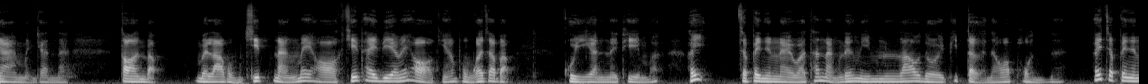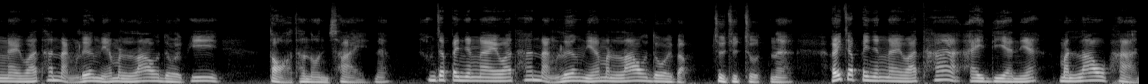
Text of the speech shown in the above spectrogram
งานเหมือนกันนะ ตอนแบบเวลาผมคิดหนังไม่ออกคิดไอเดียไม่ออกเนี้ยผมก็จะแบบคุยกันในทีมว่าเฮ้ยจะเป็นยังไงวะถ้าหนังเรื่องนี้มันเล่าโดยพี่เต๋อนวพลนะเฮ้ยจะเป็นยังไงวะถ้าหนังเรื่องนี้มันเล่าโดยพี่ต่อธนนชัยนะ มันจะเป็นยังไงวะถ้าหนังเรื่องนี้มันเล่าโดยแบบจุดๆนะเฮ้ยจะเป็นยังไงวะถ้าไอเดียเนี้ยมันเล่าผ่าน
